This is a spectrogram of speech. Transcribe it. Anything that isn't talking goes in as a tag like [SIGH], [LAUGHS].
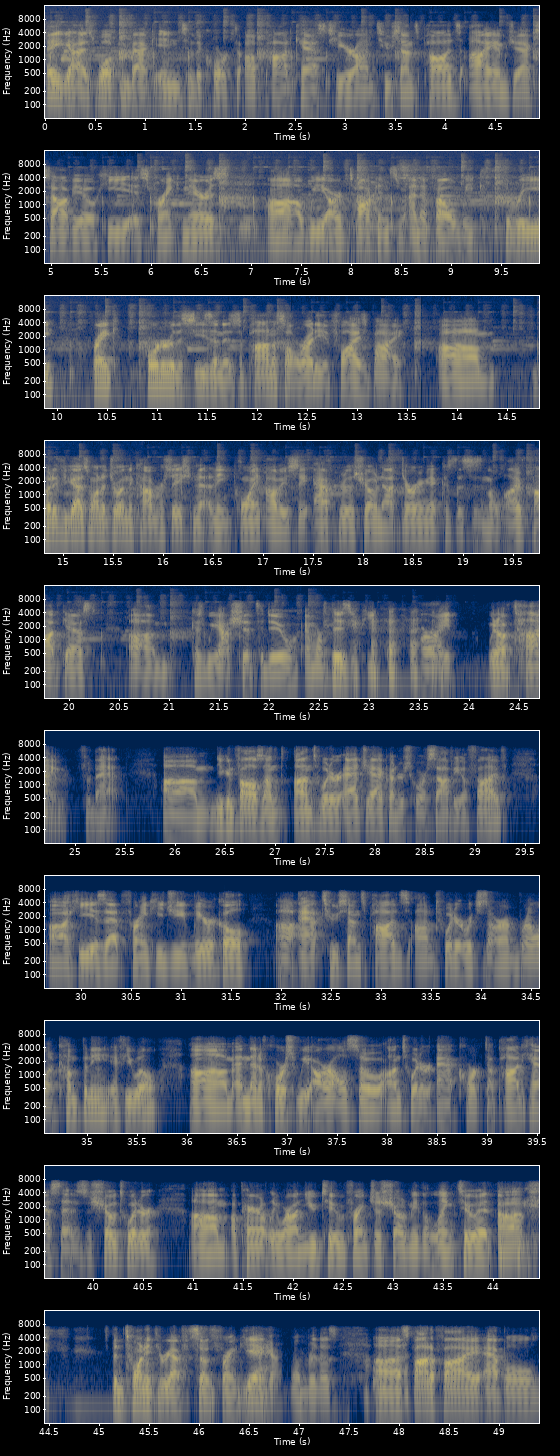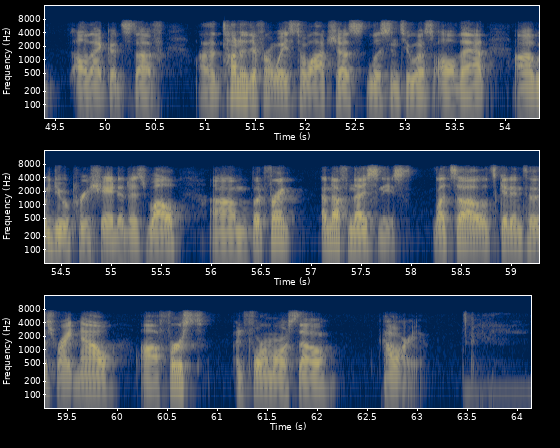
Hey guys, welcome back into the Corked Up podcast here on Two Cents Pods. I am Jack Savio. He is Frank Naris. Uh, we are talking some NFL Week Three. Frank, quarter of the season is upon us already. It flies by. Um, but if you guys want to join the conversation at any point, obviously after the show, not during it, because this isn't a live podcast, because um, we got shit to do and we're busy people. [LAUGHS] all right, we don't have time for that. Um, you can follow us on on Twitter at Jack underscore Savio five. Uh, he is at Frankie G Lyrical. Uh, at Two Cents Pods on Twitter, which is our umbrella company, if you will. Um, and then, of course, we are also on Twitter at Corked Up Podcast. That is a show Twitter. Um, apparently, we're on YouTube. Frank just showed me the link to it. Um, [LAUGHS] it's been 23 episodes, Frank. You yeah. think I remember this? Uh, Spotify, Apple, all that good stuff. A ton of different ways to watch us, listen to us, all that. Uh, we do appreciate it as well. Um, but Frank, enough niceties let's uh let's get into this right now. Uh, first and foremost, though, how are you?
